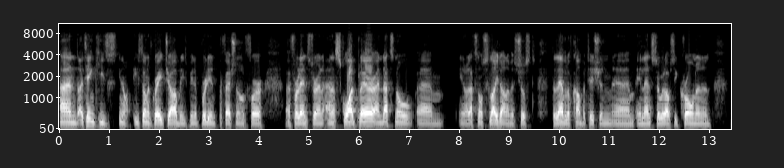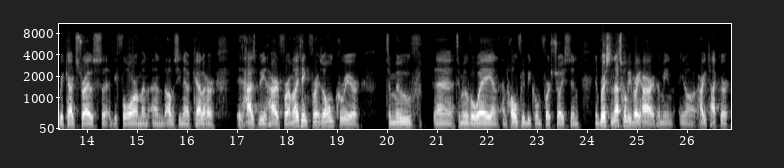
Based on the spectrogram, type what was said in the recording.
and I think he's you know he's done a great job and he's been a brilliant professional for uh, for Leinster and, and, a squad player. And that's no um, you know that's no slight on him. It's just the level of competition um, in Leinster with obviously Cronin and Richardt Strauss uh, before him, and, and obviously now Kelleher. It has been hard for him, and I think for his own career to move uh, to move away and, and hopefully become first choice in, in Bristol. And that's going to be very hard. I mean, you know, Harry Thacker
